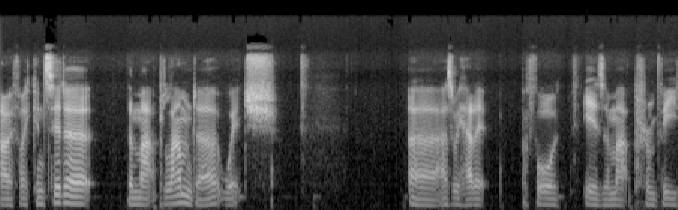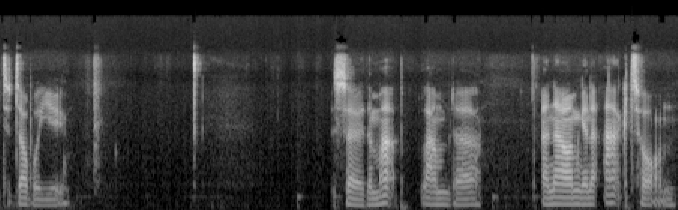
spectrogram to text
Now if I consider the map lambda, which uh, as we had it before is a map from V to W, so the map lambda and now I'm going to act on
